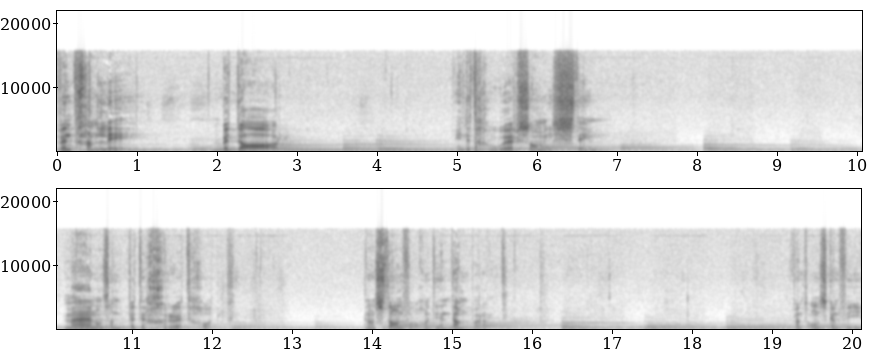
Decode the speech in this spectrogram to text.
Wind gaan lê. Bedaar. En dit gehoorsaam u stem. Man ons aanbid 'n groot God. En ons staan ver oggend in dankbaarheid. Want ons kan vir U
